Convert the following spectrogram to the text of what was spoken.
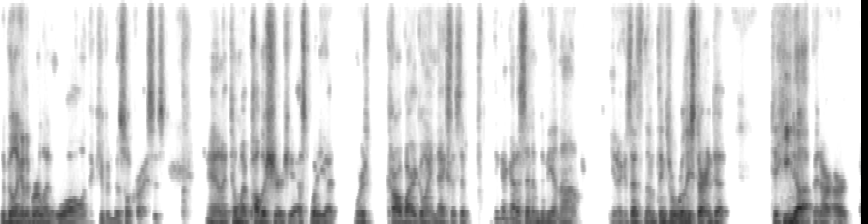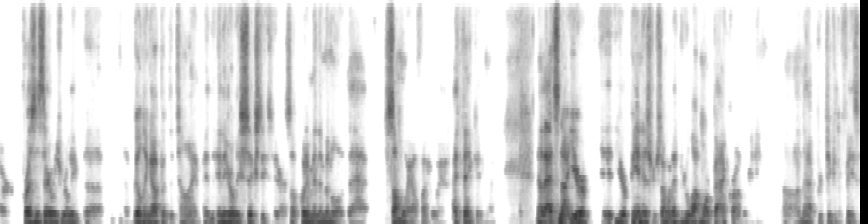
the building of the Berlin Wall and the Cuban Missile Crisis. And I told my publisher, she asked, What do you got? Where's Karl Baier going next? I said, I think I got to send him to Vietnam, you know, because that's the things were really starting to to heat up, and our our, our presence there was really uh, building up at the time in, in, the early 60s there. So I'll put him in the middle of that some way. I'll find a way, I think, anyway. Now, that's not Europe, European history. So I'm going to do a lot more background reading uh, on that particular phase,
